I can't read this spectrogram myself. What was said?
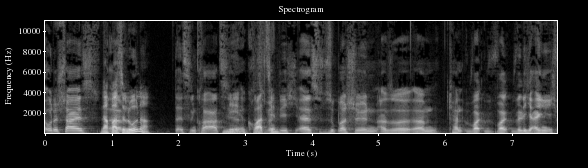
ohne Scheiß. nach ähm, Barcelona. Das ist in Kroatien. Nee, Das Kroatien. ist wirklich, äh, ist super schön. Also ähm, kann, woll, woll, will ich eigentlich,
